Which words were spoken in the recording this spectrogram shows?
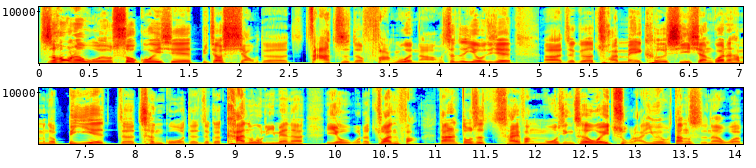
之后呢，我有受过一些比较小的杂志的访问啊，甚至也有这些呃这个传媒科系相关的他们的毕业的成果的这个刊物里面呢，也有我的专访。当然都是采访模型车为主啦，因为我当时呢，我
